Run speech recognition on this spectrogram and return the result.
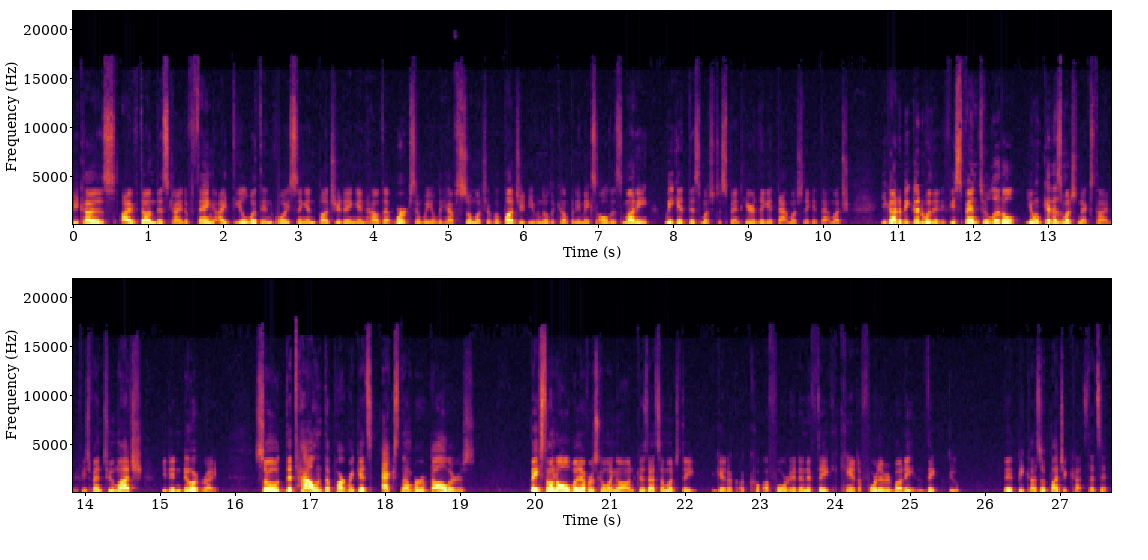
because I've done this kind of thing. I deal with invoicing and budgeting and how that works, and we only have so much of a budget. Even though the company makes all this money, we get this much to spend here, they get that much, they get that much. You got to be good with it. If you spend too little, you won't get as much next time. If you spend too much, you didn't do it right. So the talent department gets X number of dollars based on all whatever's going on, because that's how much they get a, a, afforded. And if they can't afford everybody, they do it because of budget cuts. That's it.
